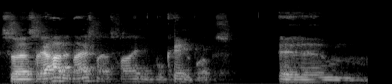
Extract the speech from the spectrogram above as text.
så, så jeg har det nice, når jeg træder i en vokalboks. Øhm,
